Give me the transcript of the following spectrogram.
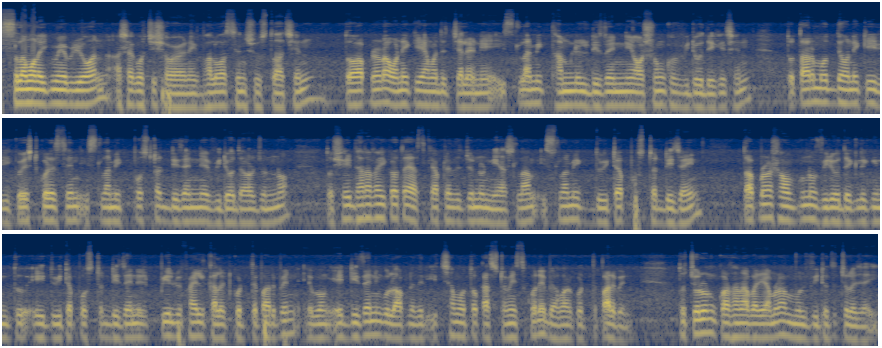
আসসালামু আলাইকুম এভরিওয়ান, আশা করছি সবাই অনেক ভালো আছেন, সুস্থ আছেন। তো আপনারা অনেকেই আমাদের চ্যানেলে ইসলামিক থামনেল ডিজাইন নিয়ে অসংখ্য ভিডিও দেখেছেন। তো তার মধ্যে অনেকেই রিকোয়েস্ট করেছেন ইসলামিক পোস্টার ডিজাইন নিয়ে ভিডিও দেওয়ার জন্য। তো সেই ধারাবাহিকতায় আজকে আপনাদের জন্য নিয়ে আসলাম ইসলামিক দুইটা পোস্টার ডিজাইন তো আপনারা সম্পূর্ণ ভিডিও দেখলে কিন্তু এই দুইটা পোস্টার ডিজাইনের পিএলপি ফাইল কালেক্ট করতে পারবেন এবং এই ডিজাইনগুলো আপনাদের ইচ্ছামতো কাস্টমাইজ করে ব্যবহার করতে পারবেন। তো চলুন কথা না বাড়ি আমরা মূল ভিডিওতে চলে যাই।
